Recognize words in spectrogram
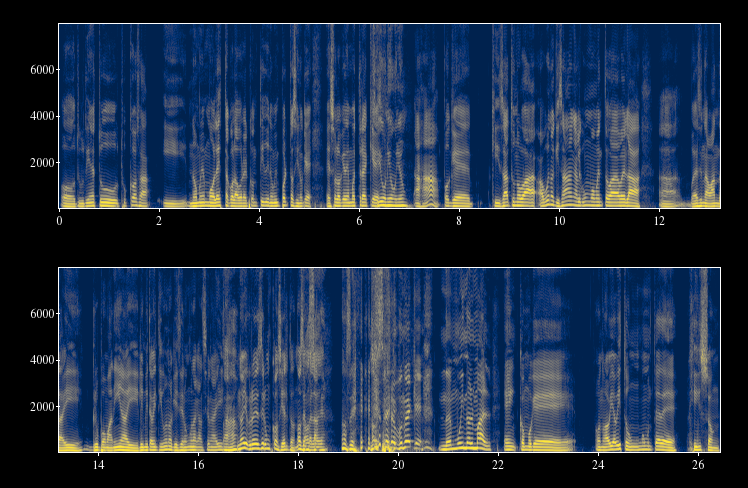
o tú tienes tu- tus cosas y no me molesta colaborar contigo y no me importa, sino que eso lo que demuestra es que, Sí, unión, unión. ajá, porque quizás tú no vas, ah, bueno, quizás en algún momento va a haber la, ah, voy a decir una banda ahí, Grupo Manía y Límite 21 que hicieron una canción ahí. Ajá. No, yo creo que decir un concierto, no sé, en no verdad. sé. No sé. No sé. Pero el punto es que no es muy normal en como que o no había visto un junte de Hilson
